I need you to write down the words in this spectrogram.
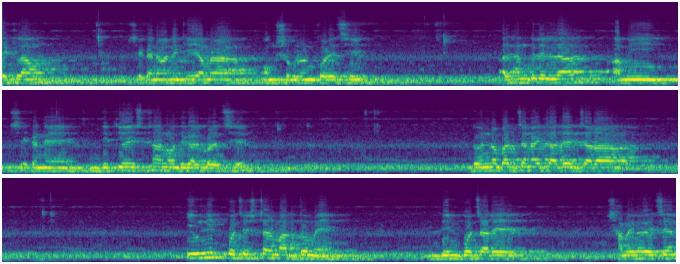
দেখলাম, সেখানে অনেকেই আমরা অংশগ্রহণ করেছি। আলহামদুলিল্লাহ, আমি সেখানে দ্বিতীয় স্থান অধিকার করেছি। ধন্যবাদ জানাই তাদের যারা ইউনিক প্রচেষ্টার মাধ্যমে দিন প্রচারে সামিল হয়েছেন।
